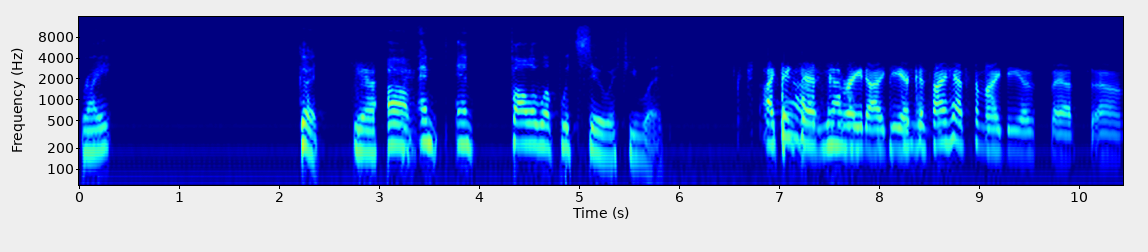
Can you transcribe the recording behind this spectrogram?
Right? Good. Yeah. Um and and follow up with Sue if you would. I think Yeah, that's yeah, a great I- I idea because like I have some ideas that um,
